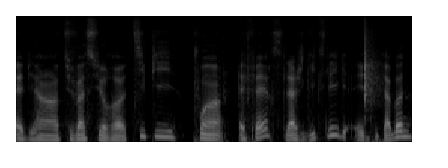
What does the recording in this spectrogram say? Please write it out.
Eh bien, tu vas sur tipeee.fr slash geeksleague et tu t'abonnes.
